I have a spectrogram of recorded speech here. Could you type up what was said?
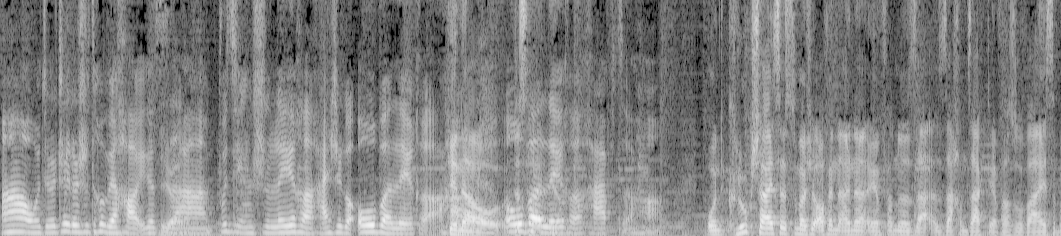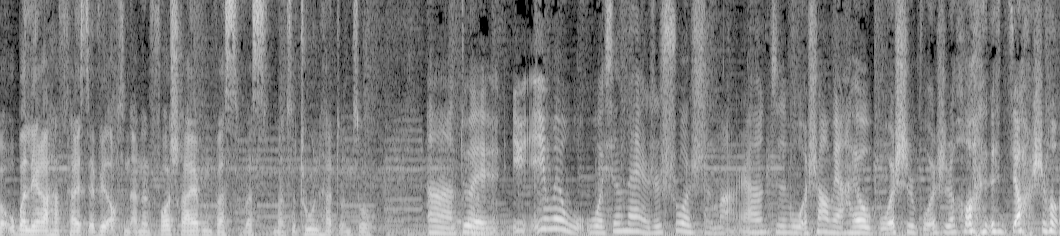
啊，我觉得这个是特别好一个词啊，不仅是 leher，还是个 oberleher。 Genau, das heißt, ja. oberleherhaft 哈。 Und Klugscheißer ist zum Beispiel auch, wenn einer einfach nur Sa Sachen sagt, die er einfach so weiß. Aber oberlehrerhaft heißt, er will auch den anderen vorschreiben, was, was man zu tun hat und so. 嗯，对，因因为我我现在也是硕士嘛，然后就我上面还有博士、博士后的教授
